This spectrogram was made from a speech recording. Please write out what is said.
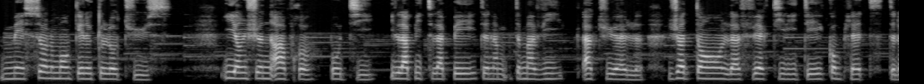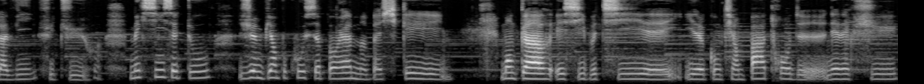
mais seulement quelques lotus. Il y un jeune arbre bauti, il habite la paix de, ma vie actuelle. J'attends la fertilité complète de la vie future. Merci, c'est tout. J'aime bien beaucoup ce poème parce que mon cœur est si petit et il ne contient pas trop d'énergie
